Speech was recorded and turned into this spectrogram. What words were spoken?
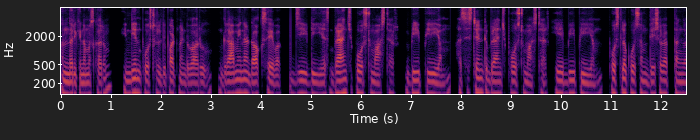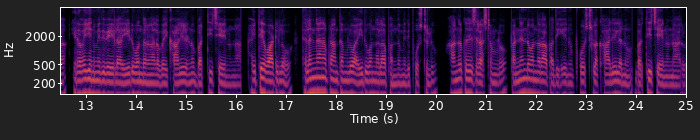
అందరికీ నమస్కారం. ఇండియన్ పోస్టల్ డిపార్ట్‌మెంట్ వారు Gramin Dak Sevak GDS, branch postmaster BPM, assistant branch postmaster ABPM పోస్టుల కోసం దేశవ్యాప్తంగా 28,740 ఖాళీలను భర్తీ చేయనున్నారు. అయితే వాటిలో తెలంగాణ ప్రాంతంలో 519 పోస్టులు, ఆంధ్రప్రదేశ్ రాష్ట్రంలో 1,215 పోస్టుల ఖాళీలను భర్తీ చేయనున్నారు.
